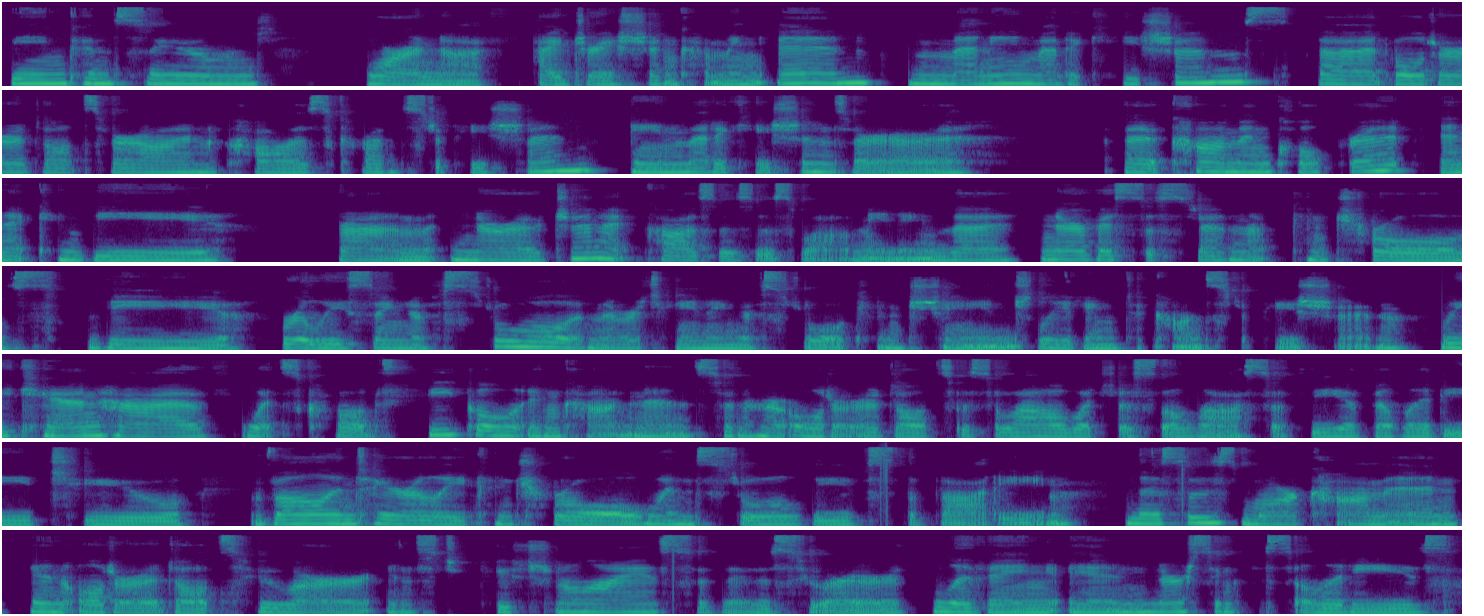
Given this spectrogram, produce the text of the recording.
being consumed or enough hydration coming in. Many medications that older adults are on cause constipation. Pain medications are a, common culprit, and it can be from neurogenic causes as well, meaning the nervous system that controls the releasing of stool and the retaining of stool can change, leading to constipation. We can have what's called fecal incontinence in our older adults as well, which is the loss of the ability to voluntarily control when stool leaves the body. This is more common in older adults who are institutionalized, so those who are living in nursing facilities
